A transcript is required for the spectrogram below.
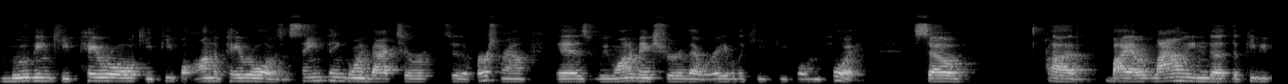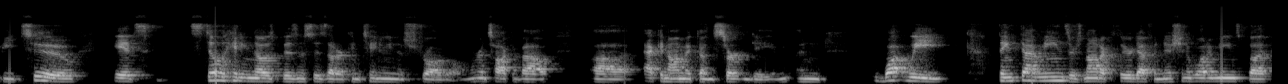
moving, keep payroll, keep people on the payroll. It was the same thing going back to, to the first round is we want to make sure that we're able to keep people employed. So uh, by allowing the, the PPP2, it's still hitting those businesses that are continuing to struggle. we're going to talk about uh, economic uncertainty and, and, what we think that means. There's not a clear definition of what it means, but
